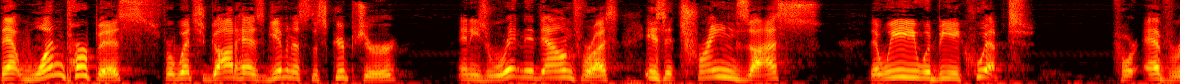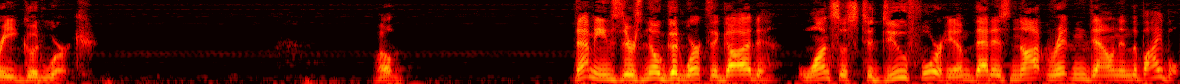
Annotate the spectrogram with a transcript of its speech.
that one purpose for which God has given us the scripture and he's written it down for us is it trains us that we would be equipped for every good work. Well, that means there's no good work that God wants us to do for him that is not written down in the Bible.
